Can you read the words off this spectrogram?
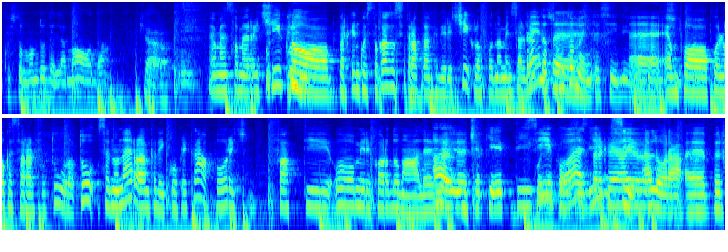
questo mondo della moda. Chiaro. Io ma insomma il riciclo, perché in questo caso si tratta anche di riciclo fondamentalmente. assolutamente, sì, di- eh, di è un po' quello che sarà il futuro. Tu, se non erro, anche dei copricapo ric- fatti, o mi ricordo male. Ah, Eh, i cerchietti, Sì, può cose essere lì. che Sì, hai- allora, eh, per,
